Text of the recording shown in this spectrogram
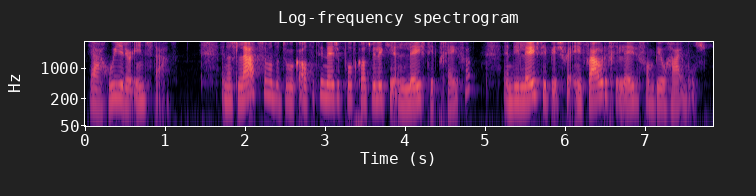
ja, hoe je erin staat. En als laatste, want dat doe ik altijd in deze podcast, wil ik je een leestip geven. En die leestip is Vereenvoudig je leven van Bill Hybels.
